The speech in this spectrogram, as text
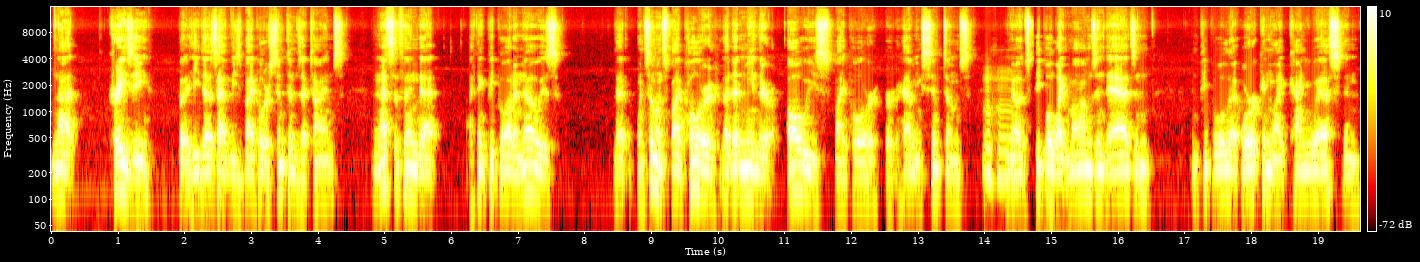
not crazy, but he does have these bipolar symptoms at times. And that's the thing that I think people ought to know is that when someone's bipolar, that doesn't mean they're always bipolar or having symptoms. Mm-hmm. You know, it's people like moms and dads and and people that work in like Kanye West. And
